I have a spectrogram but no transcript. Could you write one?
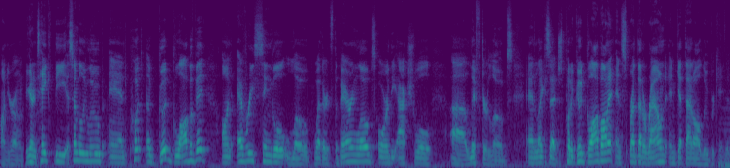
on your own. You're going to take the assembly lube and put a good glob of it on every single lobe, whether it's the bearing lobes or the actual uh, lifter lobes. And like I said, just put a good glob on it and spread that around and get that all lubricated.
